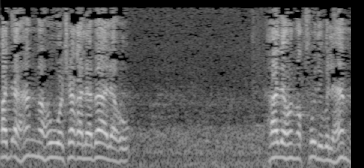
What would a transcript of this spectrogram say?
قد أهمه وشغل باله. هذا هو المقصود بالهم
